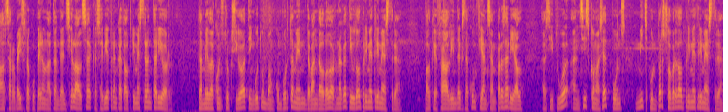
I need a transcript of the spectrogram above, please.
Els serveis recuperen la tendència a l'alça que s'havia trencat el trimestre anterior. També la construcció ha tingut un bon comportament davant del valor negatiu del primer trimestre. Pel que fa a l'índex de confiança empresarial, es situa en 6,7 punts, mig punt per sobre del primer trimestre.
